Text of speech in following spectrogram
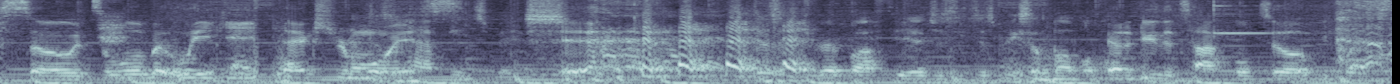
So it's a little bit leaky, extra That moist. happen in space. it doesn't drip off the edges. It just makes a bubble. Gotta do the taco tilt because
